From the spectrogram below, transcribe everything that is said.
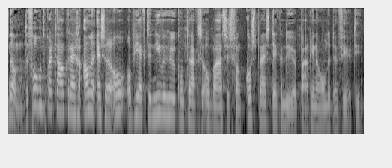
Dan, de volgende kwartaal krijgen alle SRO-objecten nieuwe huurcontracten op basis van kostprijsdekkende uur, pagina 114.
